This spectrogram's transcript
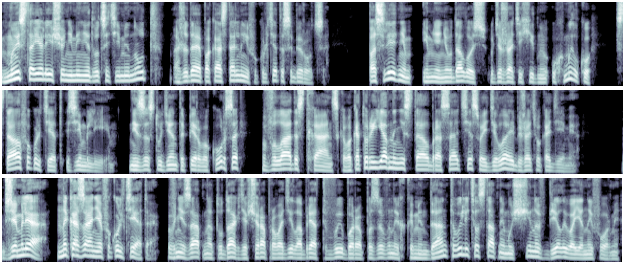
Мы стояли еще не менее двадцати минут, ожидая, пока остальные факультеты соберутся. Последним, и мне не удалось удержать ехидную ухмылку, стал факультет земли. Из-за студента первого курса Влада Стханского, который явно не стал бросать все свои дела и бежать в академию. «Земля! Наказание факультета!» Внезапно туда, где вчера проводил обряд выбора позывных комендант, вылетел статный мужчина в белой военной форме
